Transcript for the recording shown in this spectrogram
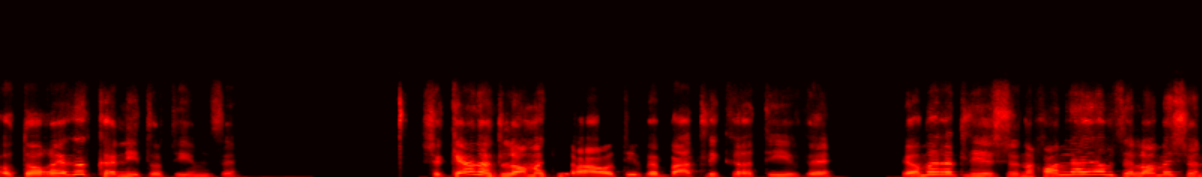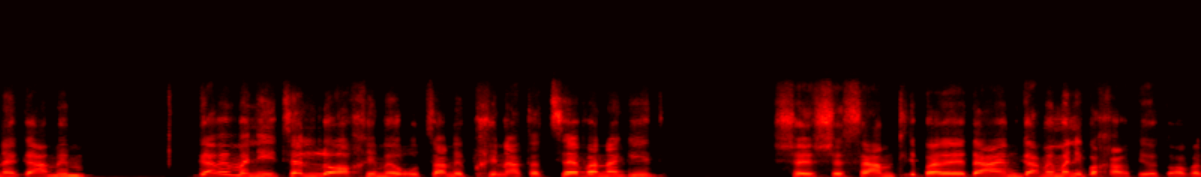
אותו רגע קנית אותי עם זה. שכן, את לא מכירה אותי ובאת לקראתי, ו... היא אומרת לי שנכון להיום זה לא משנה, גם אם, גם אם אני אצא לא הכי מרוצה מבחינת הצבע נגיד, ש, ששמת לי בידיים, גם אם אני בחרתי אותו, אבל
